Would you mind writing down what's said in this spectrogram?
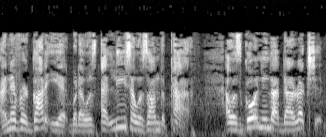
I never got it yet, but I was, at least I was on the path. I was going in that direction.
